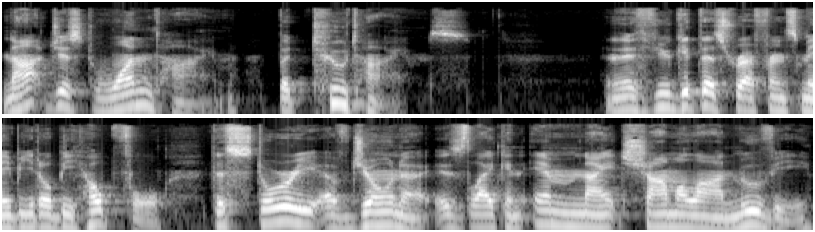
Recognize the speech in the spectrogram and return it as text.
not just one time, but two times. And if you get this reference, maybe it'll be helpful. The story of Jonah is like an M. Night Shyamalan movie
